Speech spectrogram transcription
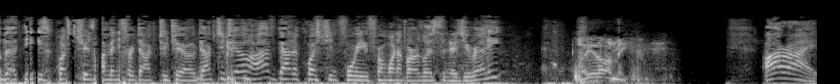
that these questions come in for dr joe. Dr joe i've got a question for you from one of our listeners. You ready? Lay it on me. all right.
